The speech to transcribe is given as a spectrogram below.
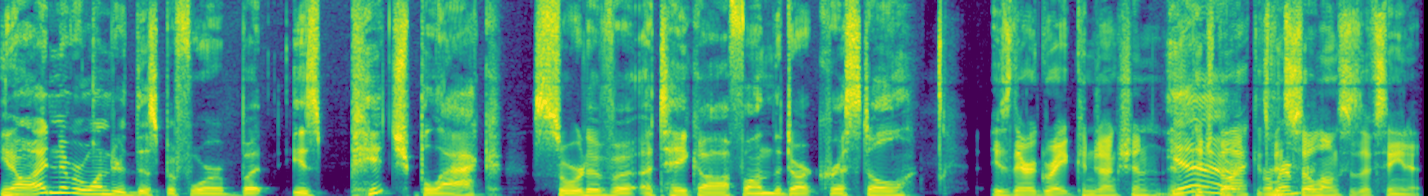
You know, I'd never wondered this before, but is pitch black sort of a, a takeoff on the Dark Crystal? Is there a great conjunction in yeah, Pitch Black? It's remember, been so long since I've seen it.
